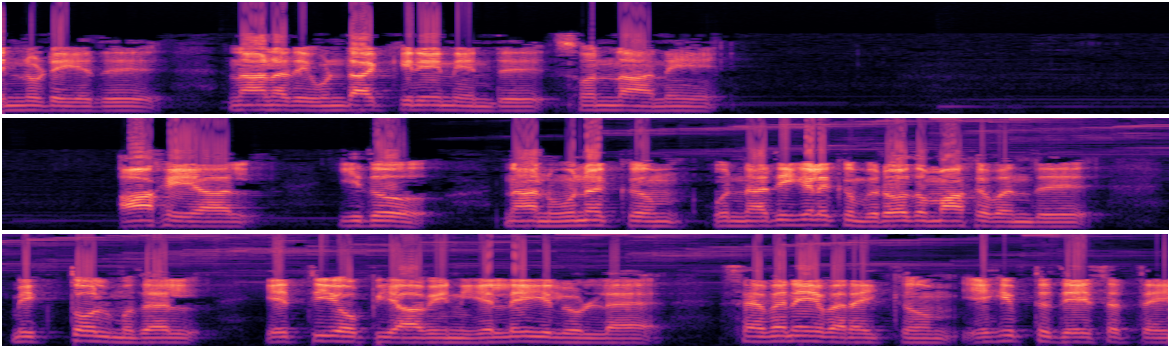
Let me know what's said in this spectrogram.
என்னுடையது. நான் அதை உண்டாக்கினேன் என்று சொன்னானே. ஆகையால் இதோ நான் உனக்கும் உன் நதிகளுக்கும் விரோதமாக வந்து மிக்தோல் முதல் எத்தியோப்பியாவின் எல்லையிலுள்ள செவனே வரைக்கும் எகிப்து தேசத்தை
